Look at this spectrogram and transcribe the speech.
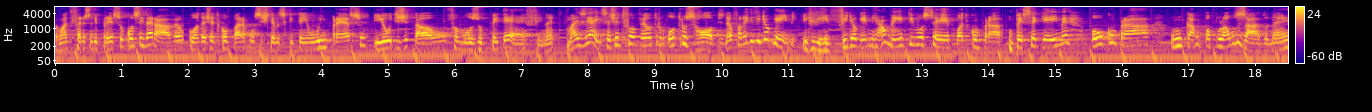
uma diferença de preço considerável quando a gente compara com sistemas que têm o impresso e o digital, o famoso PDF, né? Mas e aí, se a gente for ver outro, outros hobbies, né? Eu falei de videogame e videogame realmente você pode comprar um PC gamer ou comprar um carro popular usado, né?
